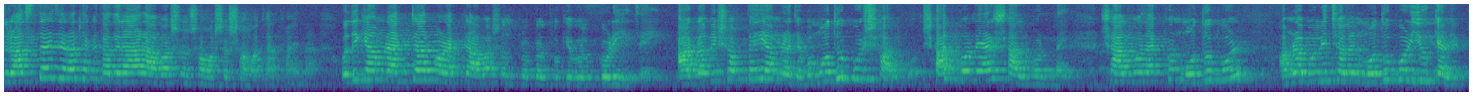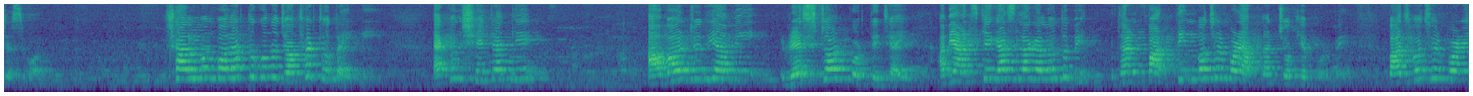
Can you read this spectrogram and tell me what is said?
কিন্তু রাস্তায় যারা থাকে তাদের আর আবাসন সমস্যার সমাধান হয় না। ওদিকে আমরা একটার পর একটা আবাসন প্রকল্প কেবল করেই যাই। আগামী সপ্তাহে আমরা যাব মধুপুর শালবন। শালবনে আর শালবন নাই। শালবন এখন মধুপুর। আমরা বলি চলেন মধুপুর ইউক্যালিপটাস বন। শালবন বলার তো কোনো যথার্থতাই নেই। এখন সেটাকে আবার যদি আমি রেস্টোর করতে চাই, আমি আজকে গাছ লাগালেও তো ধরেন তিন বছর পরে আপনার চোখে পড়বে। পাঁচ বছর পরে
